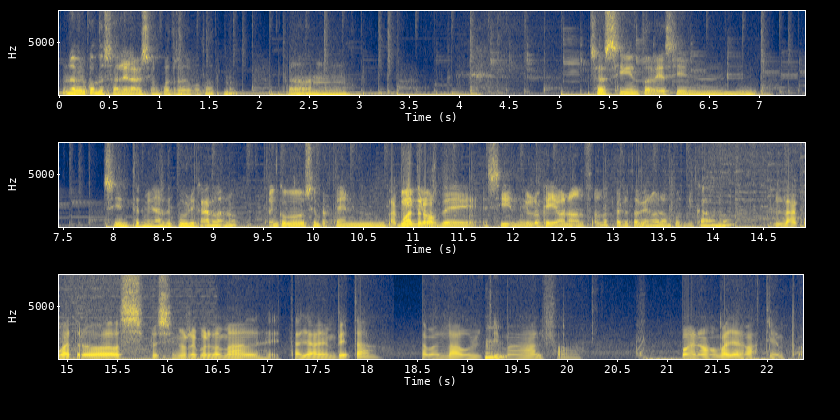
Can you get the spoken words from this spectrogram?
Bueno, a ver cuándo sale la versión 4 de Godot, ¿no? O sea, siguen todavía sin. Sin terminar de publicarla, ¿no? Ven como siempre hacen La 4. vídeos de. Sí, de lo que llevan avanzado, pero todavía no lo han publicado, ¿no? La 4, pues si no recuerdo mal, está ya en beta. Estaba en la última alfa. Bueno, vaya a más tiempo.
